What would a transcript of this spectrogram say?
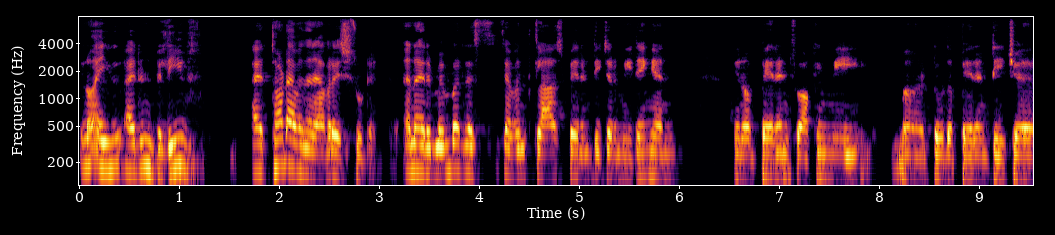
you know I, I didn't believe I thought I was an average student and I remember this seventh class parent teacher meeting and you know parents walking me uh, to the parent teacher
